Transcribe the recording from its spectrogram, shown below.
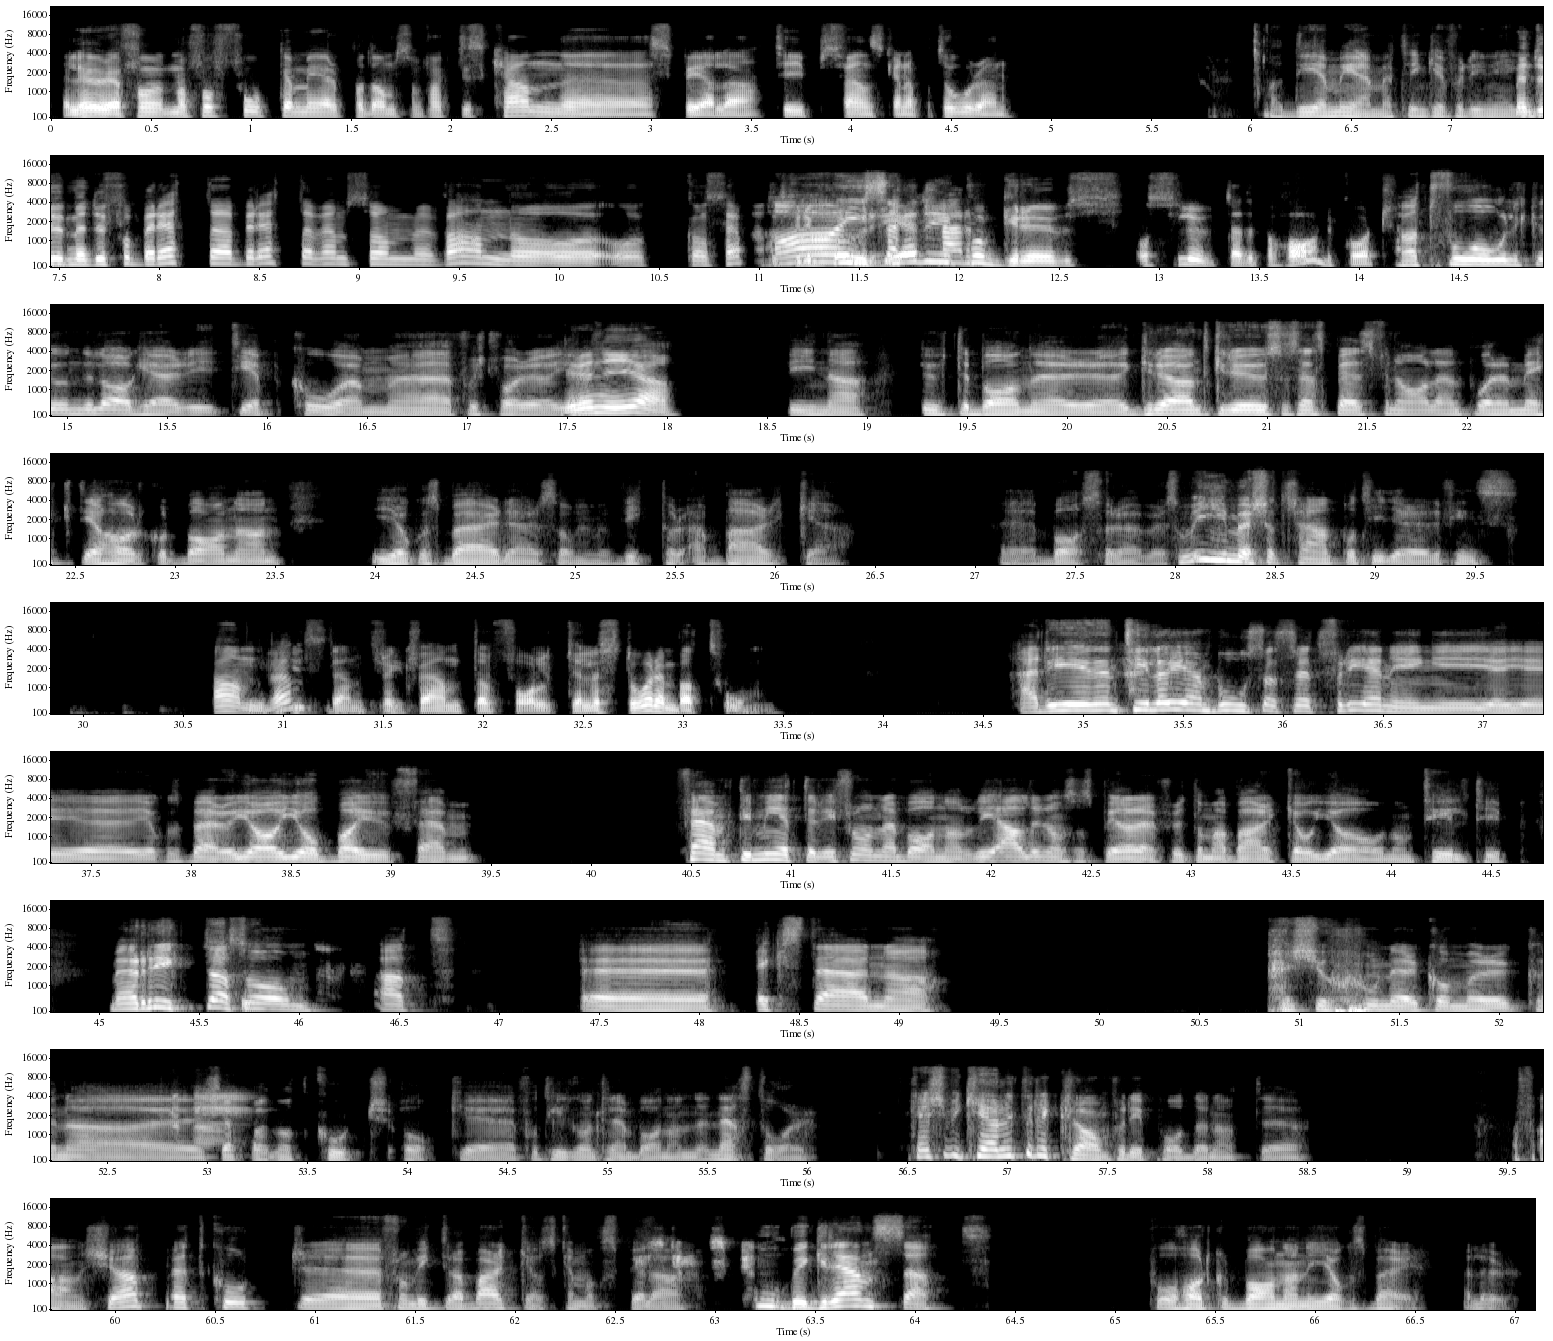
Eller hur? Får, man får foka mer på de som faktiskt kan eh, spela, typ svenskarna på touren. Ja, det med, men jag tänker för din egen... Men du, men du får berätta, berätta vem som vann och, och konceptet. Ja, för det började ju på grus och slutade på hardcourt. Det var två olika underlag här i TPKM. Eh, först var det... Det är det nya. Fina utebanor, grönt grus och sen spelades finalen på den mäktiga hardcourtbanan i Jakobsberg där som Viktor Abarka eh, basar över. Som Ymers har tränat på tidigare. Det finns... Används den frekvent av folk eller står den bara tom? Äh, det är, den tillhör ju en bostadsrättsförening i, i, i eh, Jakobsberg och jag jobbar ju fem, 50 meter ifrån den här banan och det är aldrig någon som spelar där förutom Abarka och jag och någon till typ. Men ryktas om att eh, externa personer kommer kunna eh, köpa något kort och eh, få tillgång till den banan nästa år. Kanske vi kan göra lite reklam för det i podden att eh, fan, köp ett kort eh, från Viktor Abarka så kan man få spela obegränsat på hardcourtbanan i Jakobsberg, eller hur?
